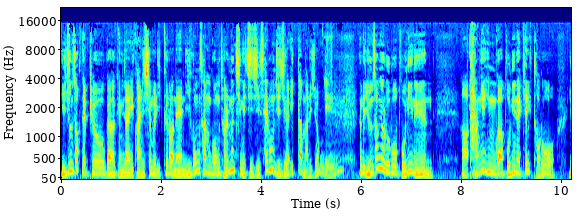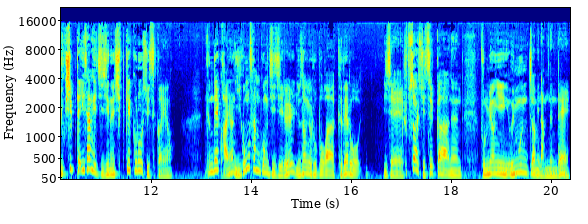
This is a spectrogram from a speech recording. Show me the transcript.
이준석 대표가 굉장히 관심을 이끌어낸 2030 젊은 층의 지지, 새로운 지지가 있단 말이죠. 예. 근데 윤석열 후보 본인은 어, 당의 힘과 본인의 캐릭터로 60대 이상의 지지는 쉽게 끌어올 수 있을 거예요. 근데 과연 2030 지지를 윤석열 후보가 그대로 이제 흡수할 수 있을까는 분명히 의문점이 남는데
